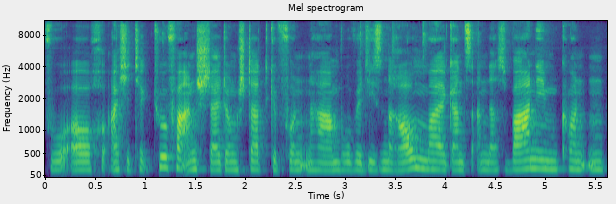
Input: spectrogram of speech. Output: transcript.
wo auch Architekturveranstaltungen stattgefunden haben, wo wir diesen Raum mal ganz anders wahrnehmen konnten.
